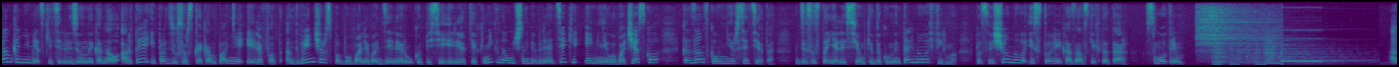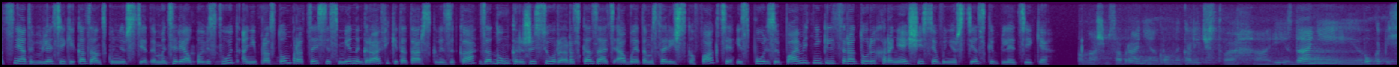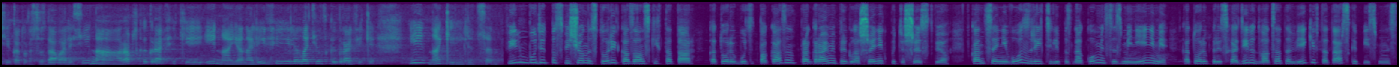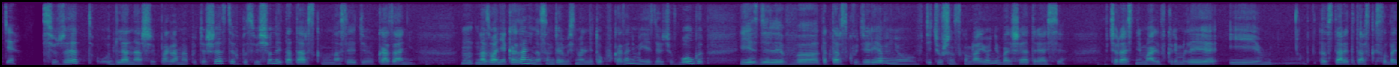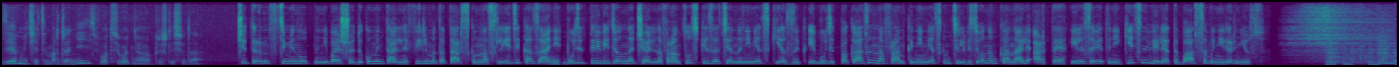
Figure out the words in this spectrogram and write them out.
Франко-немецкий телевизионный канал «Арте» и продюсерская компания «Elephant Adventures» побывали в отделе рукописей и редких книг научной библиотеки имени Лобачевского Казанского университета, где состоялись съемки документального фильма, посвященного истории казанских татар. Смотрим! Отснятый в библиотеке Казанского университета материал повествует о непростом процессе смены графики татарского языка. Задумка режиссера рассказать об этом историческом факте, используя памятники литературы, хранящиеся в университетской библиотеке. В нашем собрании огромное количество а, и изданий, и рукописей, которые создавались и на арабской графике, и на янолифе или латинской графике, и на кириллице. Фильм будет посвящен истории казанских татар, который будет показан в программе приглашения к путешествию». В конце него зрители познакомятся с изменениями, которые происходили в 20 веке в татарской письменности. Сюжет для нашей программы о путешествиях, посвященный татарскому наследию Казани – ну, название Казани, на самом деле мы снимали не только в Казани, мы ездили еще в Болгар, ездили в татарскую деревню в Тетюшинском районе, Большие Атрясы. Вчера снимали в Кремле и в Старой Татарской Слободе, в мечети Марджани. Вот сегодня пришли сюда. 14-минутный небольшой документальный фильм о татарском наследии Казани будет переведен вначале на французский, затем на немецкий язык и будет показан на франко-немецком телевизионном канале «Arte». Елизавета Никитина, Виолетта Басова, Univer News. Música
